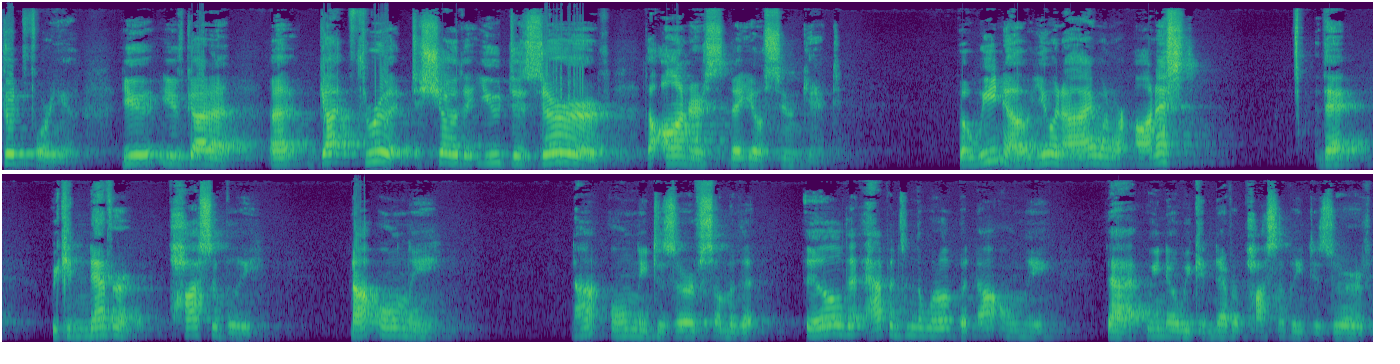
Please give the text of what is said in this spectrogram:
good for you. you you've got to uh, gut through it to show that you deserve the honors that you'll soon get. But we know, you and I, when we're honest, that we can never possibly not only not only deserve some of the ill that happens in the world, but not only that, we know we can never possibly deserve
